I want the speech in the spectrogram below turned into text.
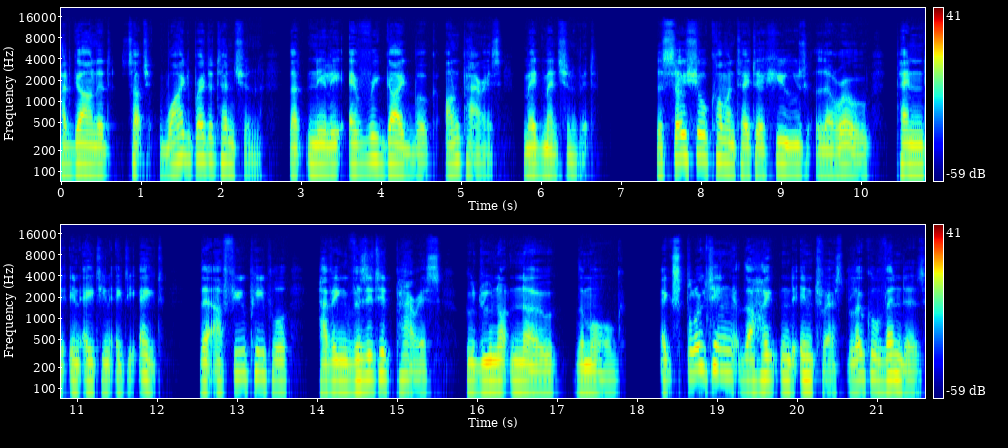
had garnered such widespread attention that nearly every guidebook on Paris made mention of it. The social commentator Hugues Le Roux penned in 1888, There are few people having visited Paris who do not know the morgue. Exploiting the heightened interest, local vendors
